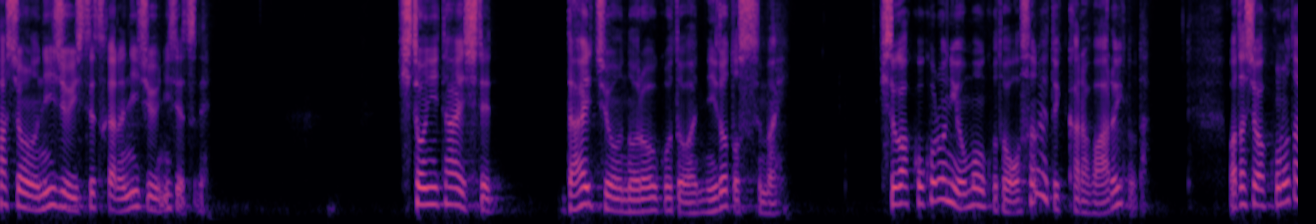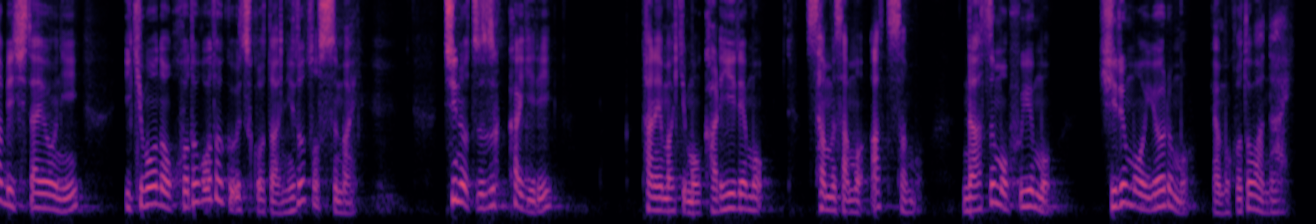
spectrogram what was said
8章の21節から22節で人に対して大地を呪うことは二度と進まい人が心に思うことは幼い時から悪いのだ。私はこの度したように生き物をことごとく打つことは二度と進まい。地の続く限り種まきも借り入れも寒さも暑さも夏も冬も昼も夜もやむことはない。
